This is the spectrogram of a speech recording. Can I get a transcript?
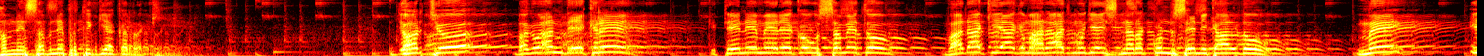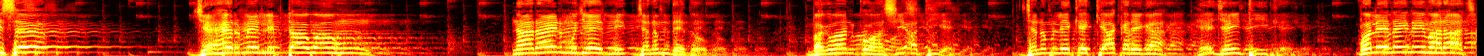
हमने सबने प्रतिज्ञा कर रखी है। और जो भगवान देख रहे हैं कि तेने मेरे को उस समय तो वादा किया कि महाराज मुझे इस नरक कुंड से निकाल दो, मैं इस जहर में लिपटा हुआ हूँ। नारायण, मुझे जन्म दे दो। भगवान को हँसी आती है। जन्म लेके क्या करेगा? हे जय, ठीक है। बोले, नहीं नहीं, महाराज,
